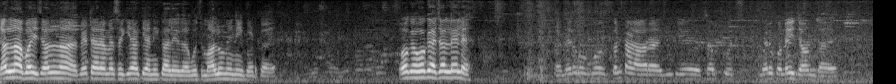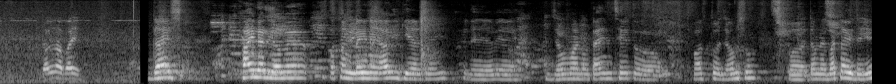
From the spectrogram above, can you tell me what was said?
चलना भाई चलना बेटा में से क्या क्या निकालेगा कुछ मालूम ही नहीं पड़ता है ओके हो गया चल ले ले और मेरे को बहुत कंटाला आ रहा है क्योंकि ये सब कुछ मेरे को नहीं जानता है चलना ભાઈ ગાઈસ ફાઇનલી અમે પતંગ લઈને આવી ગયા છે અને હવે જમવાનો ટાઈમ છે તો ફર્સ્ટ તો જમશું પણ તમને બતાવી દઈએ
